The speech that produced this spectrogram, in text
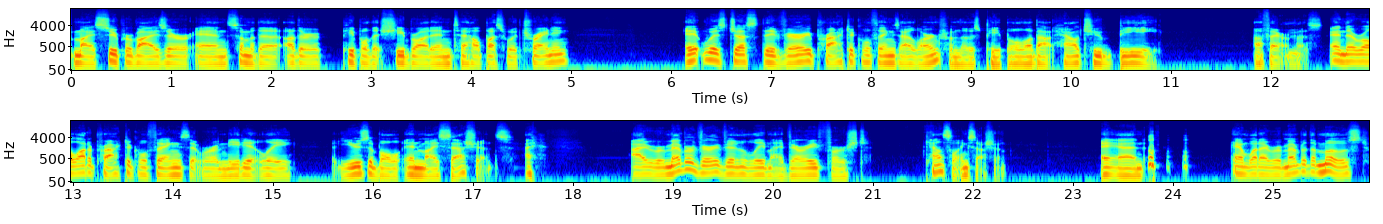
My supervisor and some of the other people that she brought in to help us with training. It was just the very practical things I learned from those people about how to be a therapist. Mm. And there were a lot of practical things that were immediately usable in my sessions. I, I remember very vividly my very first counseling session. And and what I remember the most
